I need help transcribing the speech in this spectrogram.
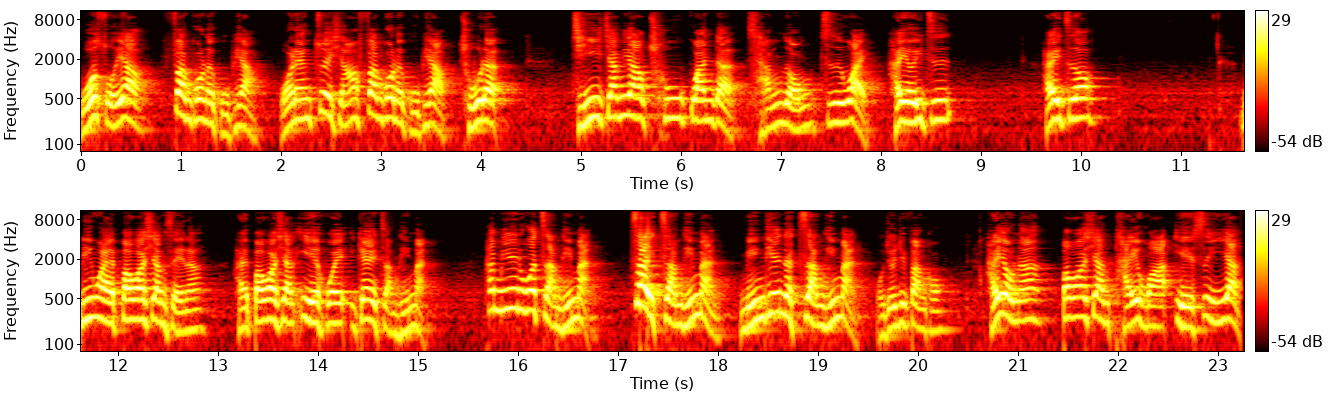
我所要放空的股票，我连最想要放空的股票，除了即将要出关的长荣之外，还有一只，还有一只哦。另外，包括像谁呢？还包括像叶辉，也可以涨停板。它明天如果涨停板，再涨停板，明天的涨停板我就去放空。还有呢，包括像台华也是一样。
